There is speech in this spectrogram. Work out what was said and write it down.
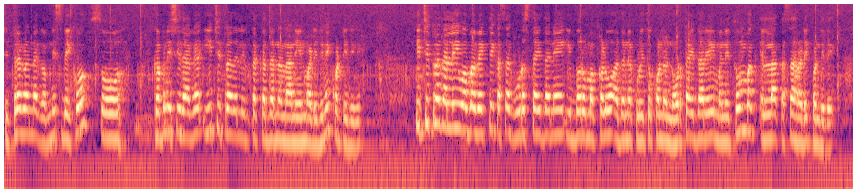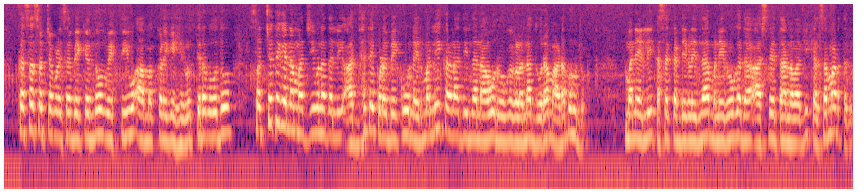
ಚಿತ್ರಗಳನ್ನು ಗಮನಿಸಬೇಕು. ಸೊ ಗಮನಿಸಿದಾಗ ಈ ಚಿತ್ರದಲ್ಲಿ ಇರ್ತಕ್ಕದ್ದನ್ನು ನಾನು ಏನು ಮಾಡಿದ್ದೀನಿ? ಕೊಟ್ಟಿದ್ದೀನಿ. ಈ ಚಿತ್ರದಲ್ಲಿ ಒಬ್ಬ ವ್ಯಕ್ತಿ ಕಸ ಗೂಡಿಸ್ತಾ ಇದ್ದಾನೆ, ಇಬ್ಬರು ಮಕ್ಕಳು ಅದನ್ನು ಕುಳಿತುಕೊಂಡು ನೋಡ್ತಾ ಇದ್ದಾರೆ, ಮನೆ ತುಂಬ ಎಲ್ಲ ಕಸ ಹರಡಿಕೊಂಡಿದೆ. ಕಸ ಸ್ವಚ್ಛಗೊಳಿಸಬೇಕೆಂದು ವ್ಯಕ್ತಿಯು ಆ ಮಕ್ಕಳಿಗೆ ಹೇಳುತ್ತಿರಬಹುದು, ಸ್ವಚ್ಛತೆಗೆ ನಮ್ಮ ಜೀವನದಲ್ಲಿ ಆದ್ಯತೆ ಕೊಡಬೇಕು, ನೈರ್ಮಲೀಕರಣದಿಂದ ನಾವು ರೋಗಗಳನ್ನು ದೂರ ಮಾಡಬಹುದು. ಮನೆಯಲ್ಲಿ ಕಸಕಡ್ಡಿಗಳಿಂದ ಮನೆ ರೋಗದ ಆಶ್ರಯ ತಾಣವಾಗಿ ಕೆಲಸ ಮಾಡುತ್ತದೆ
